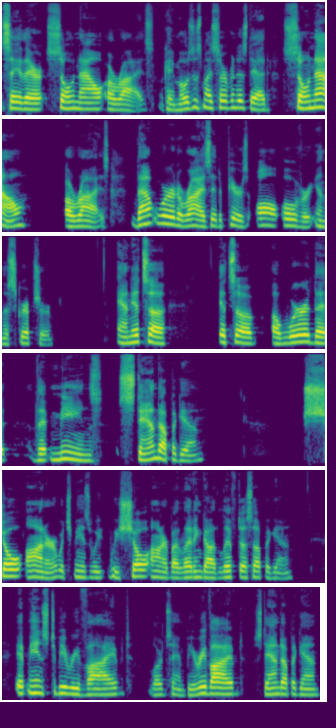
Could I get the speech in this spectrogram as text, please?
say there, so now arise. Okay, Moses, my servant, is dead. So now arise. That word arise, it appears all over in the scripture. And it's a it's a, a word that that means stand up again, show honor, which means we, we show honor by letting God lift us up again. It means to be revived. Lord saying, be revived, stand up again,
